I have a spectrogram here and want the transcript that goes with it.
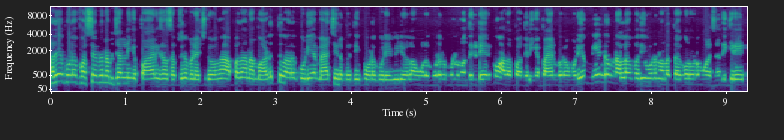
அதே போல ஃபர்ஸ்ட் டைம் நம்ம சேனல் நீங்க பாருங்க சப்ஸ்கிரைப் பண்ணி வச்சுக்கோங்க. அப்பதான் நம்ம அடுத்து வரக்கூடிய மேட்ச்களை பத்தி போடக்கூடிய வீடியோலாம் உங்களுக்கு உடனுக்குடன் வந்துகிட்டே இருக்கும். அதை பார்த்து நீங்க பயன்பெற முடியும். மீண்டும் நல்ல பதிவோட நல்ல தகவலோட உங்களை சந்திக்கிறேன்.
